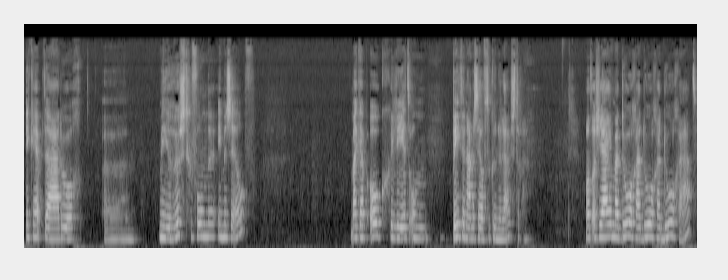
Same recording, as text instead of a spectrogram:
Ik heb daardoor uh, meer rust gevonden in mezelf. Maar ik heb ook geleerd om beter naar mezelf te kunnen luisteren. Want als jij maar doorgaat, doorgaat, doorgaat,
